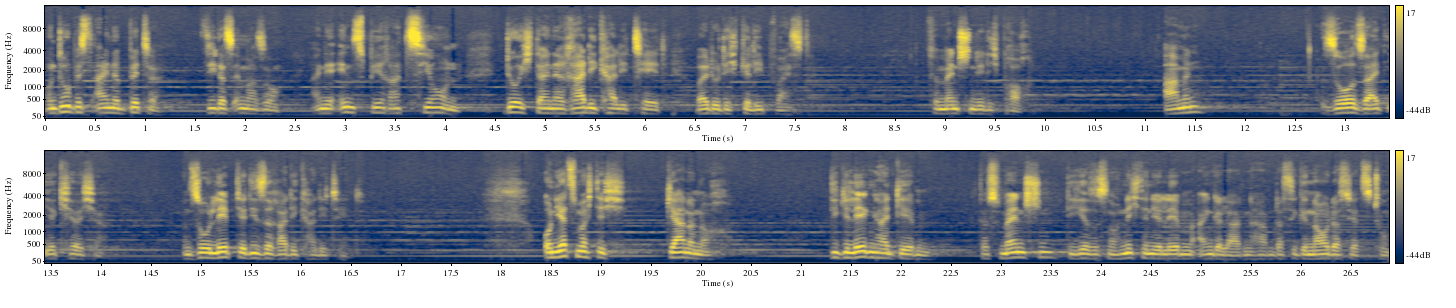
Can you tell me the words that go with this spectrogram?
Und du bist eine Bitte, sieh das immer so, eine Inspiration durch deine Radikalität, weil du dich geliebt weißt. Für Menschen, die dich brauchen. Amen. So seid ihr Kirche. Und so lebt ihr diese Radikalität. Und jetzt möchte ich gerne noch die Gelegenheit geben, dass Menschen, die Jesus noch nicht in ihr Leben eingeladen haben, dass sie genau das jetzt tun.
